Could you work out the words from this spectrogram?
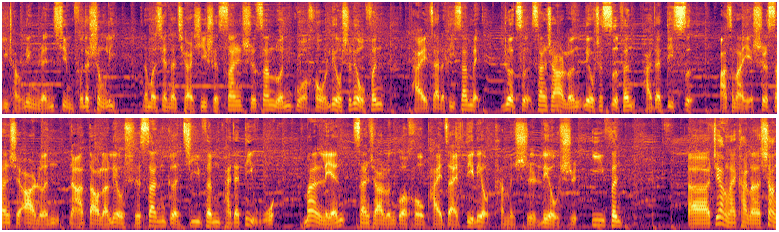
一场令人信服的胜利。那么现在切尔西是三十三轮过后六十六分，排在了第三位。热刺三十二轮六十四分，排在第四。阿森纳也是三十二轮拿到了六十三个积分，排在第五。曼联三十二轮过后排在第六，他们是六十一分。呃，这样来看呢，上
